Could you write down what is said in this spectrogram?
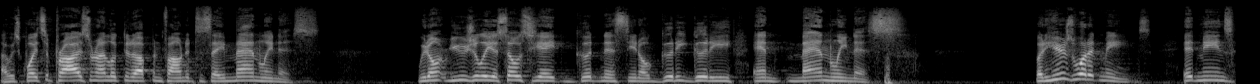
I was quite surprised when I looked it up and found it to say manliness. We don't usually associate goodness, you know, goody goody, and manliness. But here's what it means it means,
